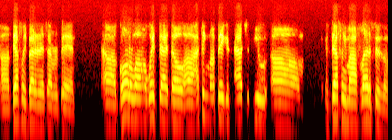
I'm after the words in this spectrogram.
Uh, definitely better than it's ever been. Uh, going along with that, though, uh, I think my biggest attribute um, is definitely my athleticism.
